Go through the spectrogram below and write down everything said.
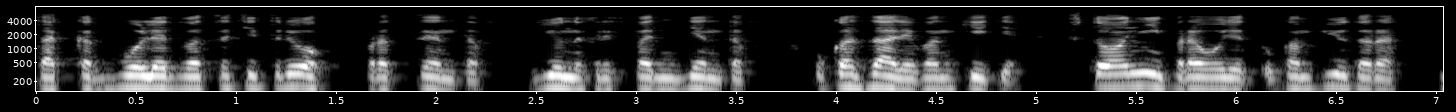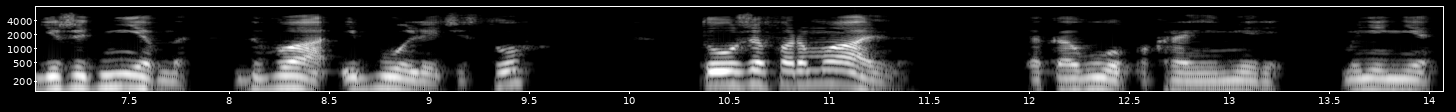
Так как более 23% юных респондентов указали в анкете, что они проводят у компьютера ежедневно два и более часов, то уже формально, таково, по крайней мере, мнение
